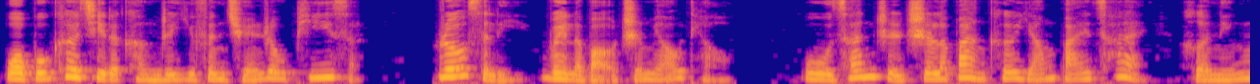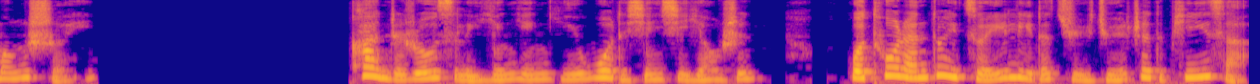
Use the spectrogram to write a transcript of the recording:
我不客气的啃着一份全肉披萨，Rose 里为了保持苗条，午餐只吃了半颗洋白菜和柠檬水。看着 Rose 里盈盈一握的纤细腰身，我突然对嘴里的咀嚼着的披萨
